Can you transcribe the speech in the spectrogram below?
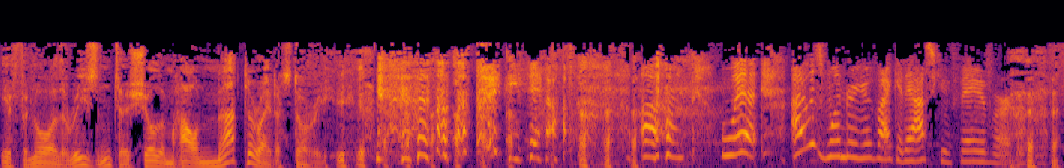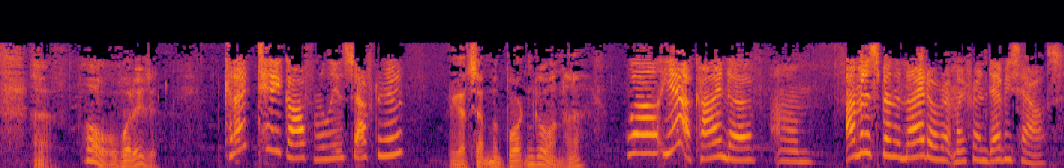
If for no other reason, to show them how not to write a story. yeah. Um, Whit, I was wondering if I could ask you a favor. Uh, oh, what is it? Can I take off early this afternoon? You got something important going, huh? Well, yeah, kind of. Um, I'm going to spend the night over at my friend Debbie's house.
